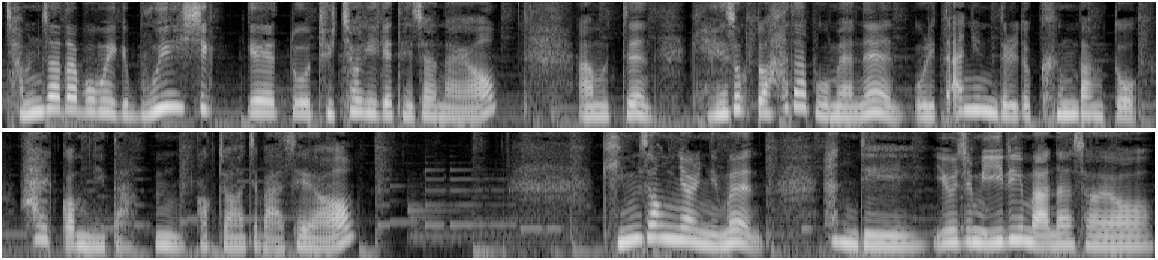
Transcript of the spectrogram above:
잠자다 보면 이게 무의식에 또 뒤척이게 되잖아요. 아무튼 계속 또 하다 보면은 우리 따님들도 금방 또 할 겁니다. 음, 걱정하지 마세요. 김성열님은, 한디, 요즘 일이 많아서요.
